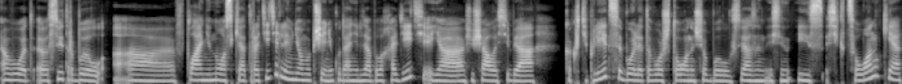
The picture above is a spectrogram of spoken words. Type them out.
Вот, э, свитер был а, в плане носки отвратительный, в нем вообще никуда нельзя было ходить. Я ощущала себя как в теплице, более того, что он еще был связан из, из секционки,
